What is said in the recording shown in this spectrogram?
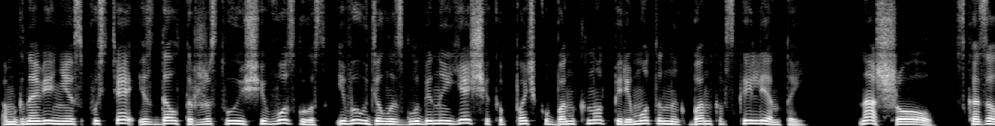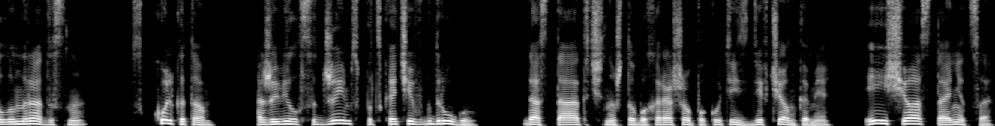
а мгновение спустя издал торжествующий возглас и выудил из глубины ящика пачку банкнот, перемотанных банковской лентой. «Нашел!» — сказал он радостно. «Сколько там?» — оживился Джеймс, подскочив к другу. «Достаточно, чтобы хорошо покутить с девчонками. И еще останется»,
